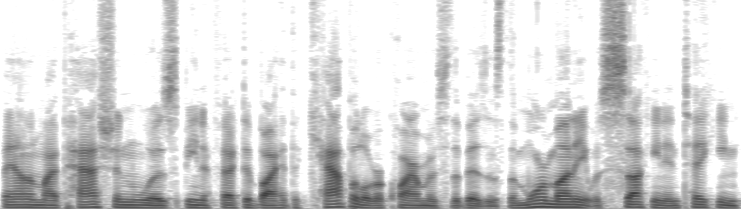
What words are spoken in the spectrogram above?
found my passion was being affected by the capital requirements of the business. The more money it was sucking and taking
